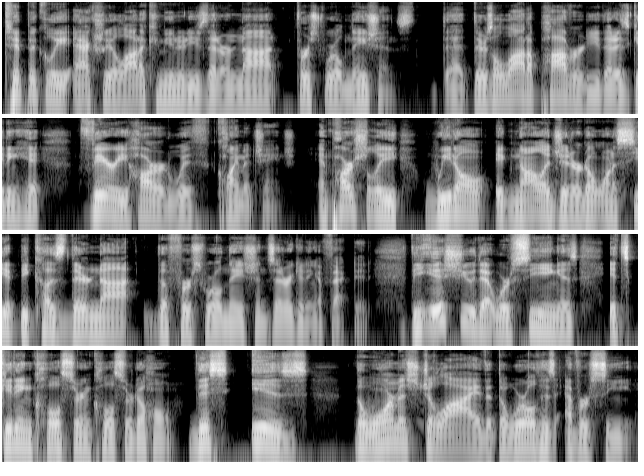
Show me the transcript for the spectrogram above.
typically actually a lot of communities that are not first world nations. That there's a lot of poverty that is getting hit very hard with climate change. And partially, we don't acknowledge it or don't want to see it because they're not the first world nations that are getting affected. The issue that we're seeing is it's getting closer and closer to home. This is the warmest July that the world has ever seen.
